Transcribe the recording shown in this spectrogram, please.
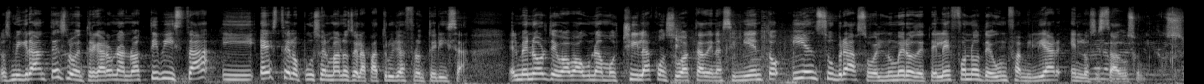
Los migrantes lo entregaron a no activista y este lo puso en manos de la patrulla fronteriza. El menor llevaba una mochila con su acta de nacimiento y en su brazo el número de teléfono de un familiar en los Estados Unidos.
